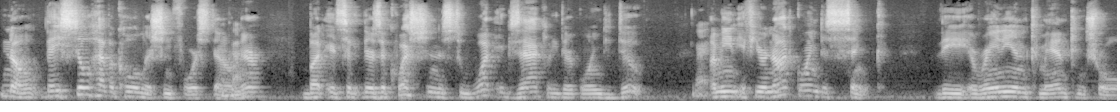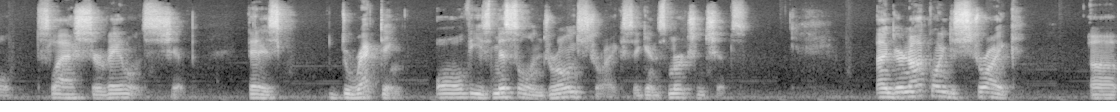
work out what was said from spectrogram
No, they still have a coalition force down okay. there, but it's a, there's a question as to what exactly they're going to do. Right. I mean, if you're not going to sink the Iranian command control slash surveillance ship that is directing all these missile and drone strikes against merchant ships, and you're not going to strike uh,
